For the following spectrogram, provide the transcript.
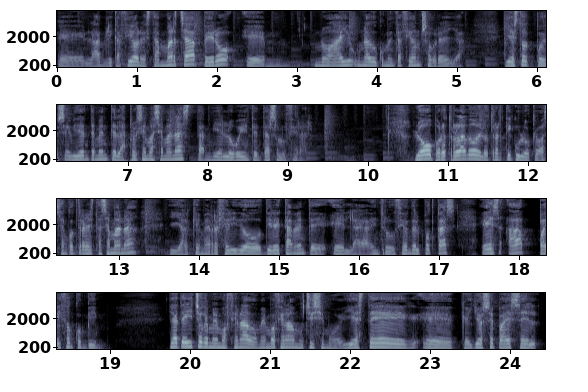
Eh, la aplicación está en marcha, pero em, no hay una documentación sobre ella. Y esto, pues evidentemente, en las próximas semanas también lo voy a intentar solucionar. Luego, por otro lado, el otro artículo que vas a encontrar esta semana y al que me he referido directamente en la introducción del podcast es a Python con BIM. Ya te he dicho que me he emocionado, me he emocionado muchísimo y este, eh, que yo sepa, es el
